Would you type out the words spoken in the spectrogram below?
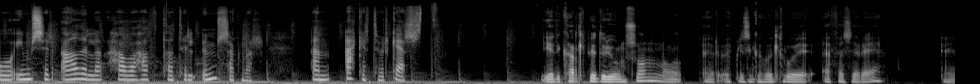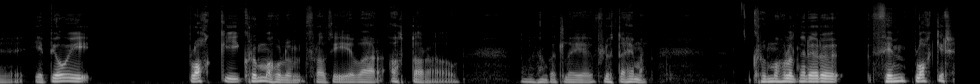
og ýmsir aðilar hafa haft það til umsagnar en ekkert hefur gerst. Ég heiti Karl Pétur Jónsson og er upplýsingaföldrúi FSRE. Eh, ég bjó í blokk í Krummahólum frá því ég var 8 ára og þannig að ég flutta heimann. Krummahólanir eru 5 blokkir,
